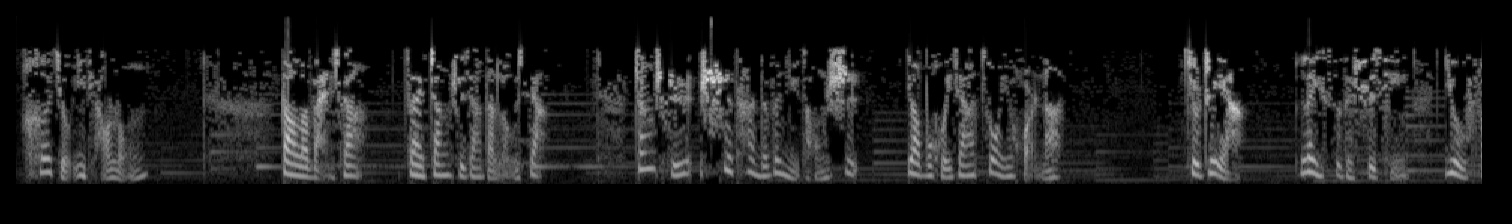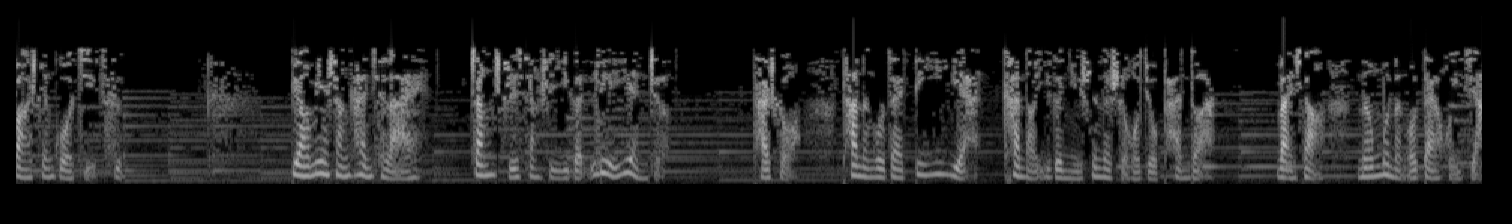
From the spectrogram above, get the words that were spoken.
喝酒一条龙。到了晚上，在张弛家的楼下，张弛试探的问女同事：“要不回家坐一会儿呢？”就这样，类似的事情又发生过几次。表面上看起来，张弛像是一个烈焰者。他说，他能够在第一眼看到一个女生的时候就判断晚上能不能够带回家。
